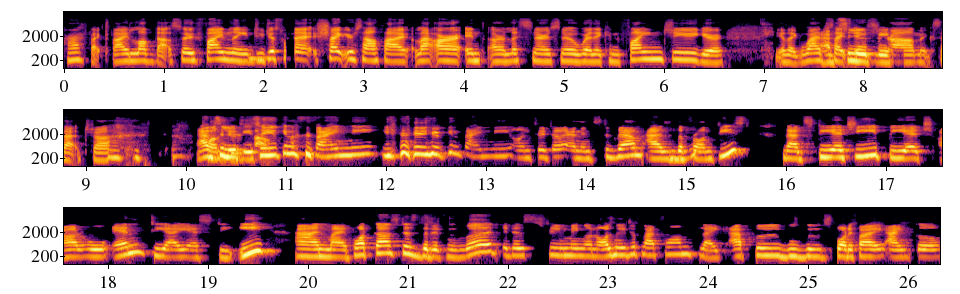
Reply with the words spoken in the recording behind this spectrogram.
Perfect. I love that. So finally, do you just want to shout yourself out? Let our in, our listeners know where they can find you, your your like website, Absolutely. Instagram, etc. Absolutely. So you can find me. you can find me on Twitter and Instagram as mm-hmm. the Phrontiste. That's T H E P H R O N T I S T E. And my podcast is The Written Word. It is streaming on all major platforms like Apple, Google, Spotify, Anchor,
